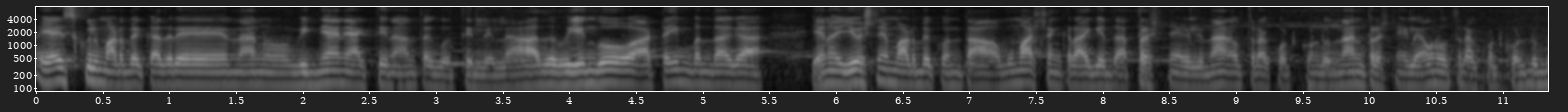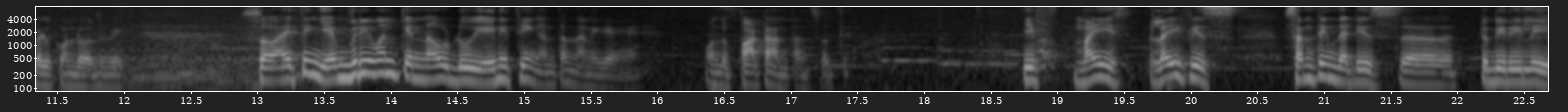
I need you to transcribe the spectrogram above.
ಹೈಸ್ಕೂಲ್ ಮಾಡಬೇಕಾದ್ರೆ ನಾನು ವಿಜ್ಞಾನಿ ಆಗ್ತೀನ ಅಂತ ಗೊತ್ತಿರಲಿಲ್ಲ. ಅದು ಹೆಂಗೋ ಆ ಟೈಮ್ ಬಂದಾಗ ಏನೋ ಯೋಚನೆ ಮಾಡಬೇಕು ಅಂತ ಉಮಾಶಂಕರ್ ಆಗಿದ್ದ ಪ್ರಶ್ನೆಗಳಿಗೆ ನಾನು ಉತ್ತರ ಕೊಟ್ಕೊಂಡು, ನಾನು ಪ್ರಶ್ನೆಗಳಿಗೆ ಅವನು ಉತ್ತರ ಕೊಟ್ಕೊಂಡು ಬೆಳ್ಕೊಂಡು ಹೋದ್ವಿ. So I think every one can now do anything ಅಂತ ನನಗೆ ಒಂದು ಪಾಠ ಅಂತ ಅನಿಸುತ್ತೆ. If my life is something that is to be really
